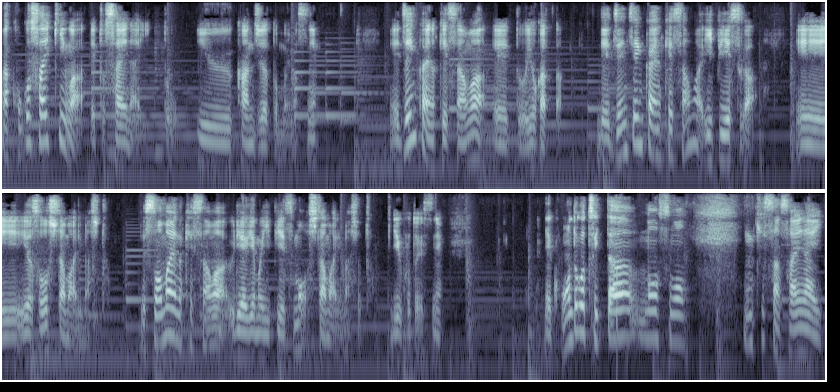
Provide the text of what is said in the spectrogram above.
まあ、ここ最近は、え、ー、と、冴えないという感じだと思いますね。え、前回の決算は、えっ、と、良かった。で、前々回の決算は EPS がえー、予想を下回りました。で、その前の決算は売上も EPS も下回りましたということですね。で、ここのところツイッターのその、決算されない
